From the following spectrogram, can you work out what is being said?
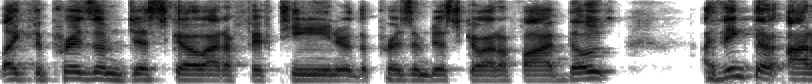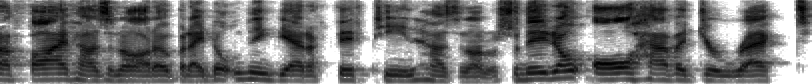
like the Prism Disco out of 15 or the Prism Disco out of five. Those I think the out of five has an auto, but I don't think the out of 15 has an auto. So they don't all have a direct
